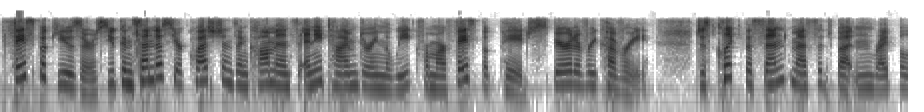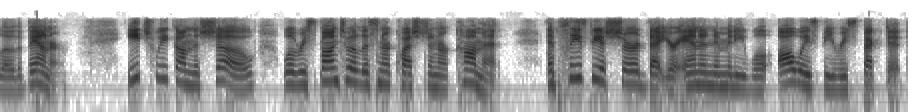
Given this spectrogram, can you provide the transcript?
Facebook users, you can send us your questions and comments anytime during the week from our Facebook page, Spirit of Recovery. Just click the send message button right below the banner. Each week on the show, we'll respond to a listener question or comment. And please be assured that your anonymity will always be respected.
